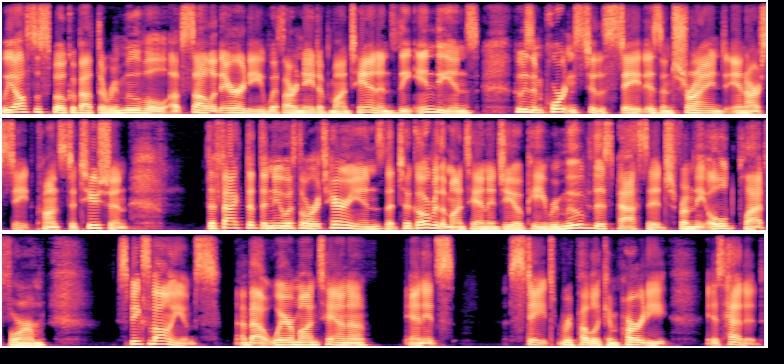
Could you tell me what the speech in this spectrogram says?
we also spoke about the removal of solidarity with our native Montanans, the Indians, whose importance to the state is enshrined in our state constitution. The fact that the new authoritarians that took over the Montana GOP removed this passage from the old platform speaks volumes about where Montana and its state Republican Party is headed.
